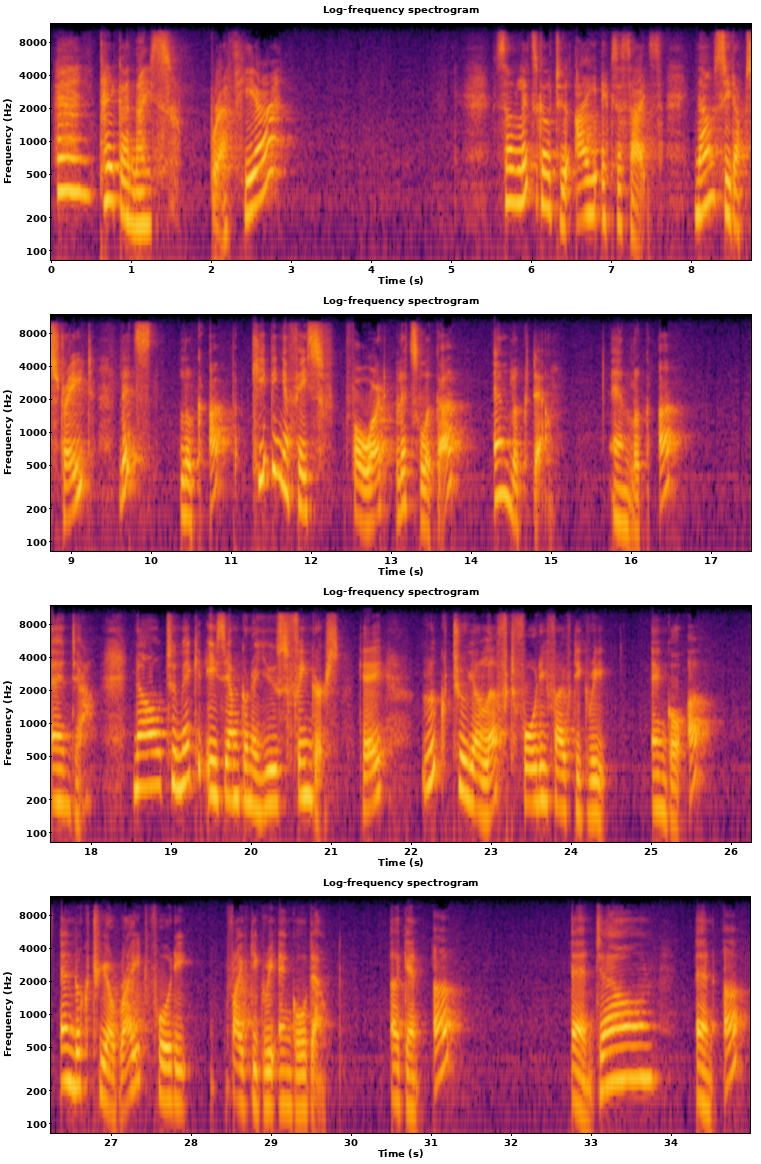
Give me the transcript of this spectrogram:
And take a nice breath here. So let's go to eye exercise. Now sit up straight. Let's look up. Keeping your face forward, let's look up and look down. And look up and down. Now to make it easy, I'm going to use fingers. Okay, look to your left 45 degree angle up and look to your right 45 degree angle down. Again, up and down and up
